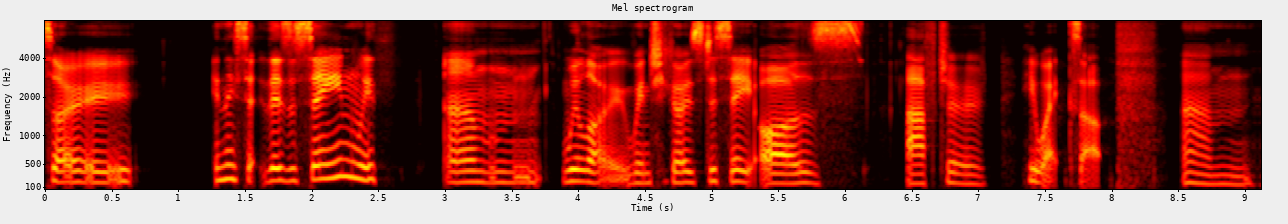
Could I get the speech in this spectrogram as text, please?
So in this there's a scene with um Willow when she goes to see Oz after he wakes up. Um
